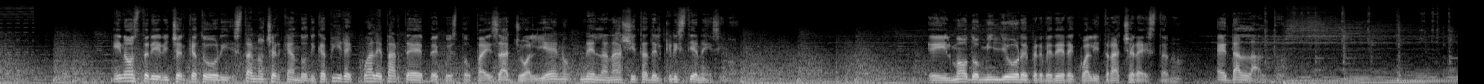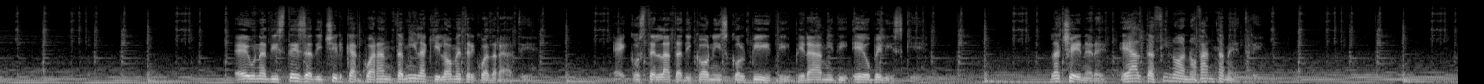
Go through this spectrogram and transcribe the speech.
I nostri ricercatori stanno cercando di capire quale parte ebbe questo paesaggio alieno nella nascita del cristianesimo. E il modo migliore per vedere quali tracce restano è dall'alto. È una distesa di circa 40.000 km quadrati. È costellata di coni scolpiti, piramidi e obelischi. La cenere è alta fino a 90 metri.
